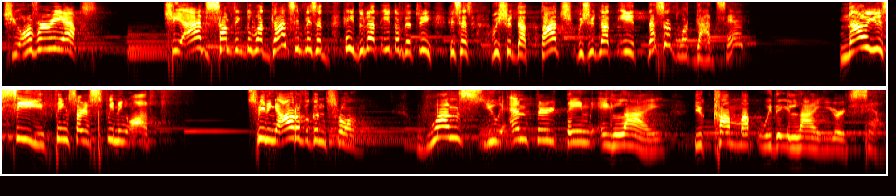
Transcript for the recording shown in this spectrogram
She overreacts. She adds something to what God simply said. Hey, do not eat of the tree. He says, we should not touch, we should not eat. That's not what God said. Now you see things are spinning off, spinning out of control. Once you entertain a lie, you come up with a lie yourself.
